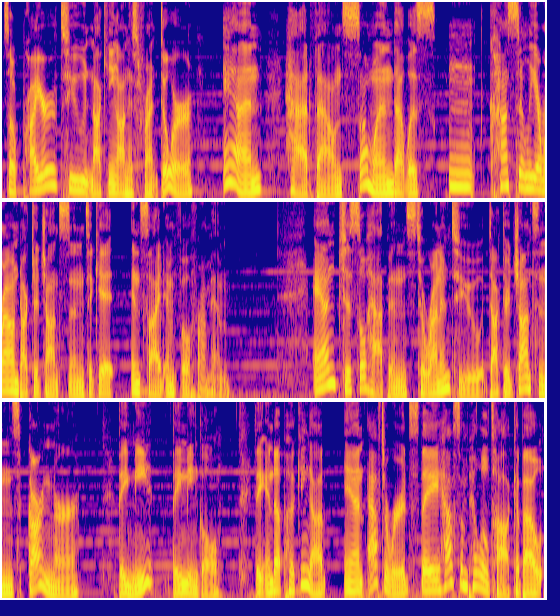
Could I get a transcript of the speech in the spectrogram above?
So prior to knocking on his front door, Anne had found someone that was mm, constantly around Dr. Johnson to get inside info from him. Anne just so happens to run into Dr. Johnson's gardener. They meet, they mingle, they end up hooking up, and afterwards, they have some pillow talk about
